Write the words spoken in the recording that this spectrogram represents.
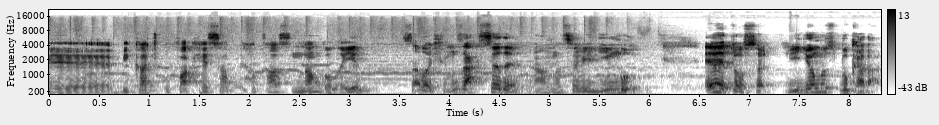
eee, birkaç ufak hesap hatasından dolayı savaşımız aksadı. Anlatabildiğim bu. Evet dostlarım, videomuz bu kadar.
